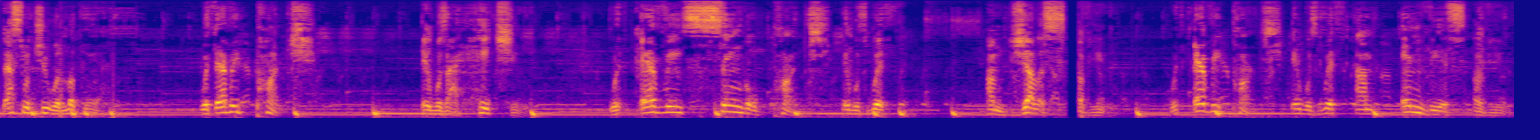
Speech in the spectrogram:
That's what you were looking at. With every punch, it was I hate you. With every single punch, it was with I'm jealous of you. With every punch, it was with I'm envious of you.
